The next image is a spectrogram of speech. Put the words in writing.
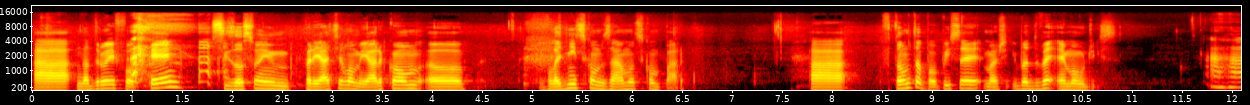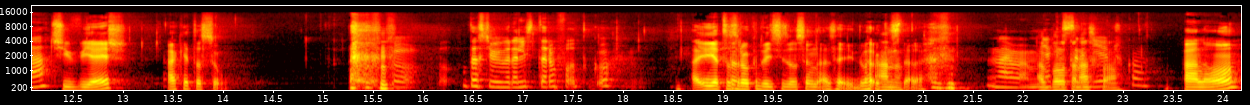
A na druhej fotke si so svojím priateľom Jarkom uh, v Lednickom zámockom parku. A v tomto popise máš iba dve emojis. Aha. Či vieš, aké to sú? to ste vybrali starú fotku. A je to z roku 2018, hej, dva roky stará. Neviem, A bolo to na schvál. Áno.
